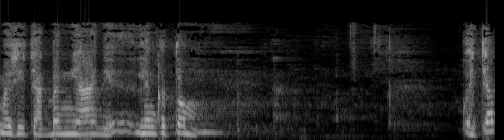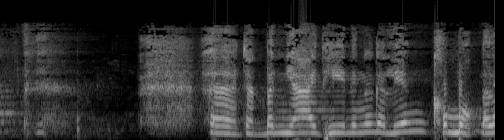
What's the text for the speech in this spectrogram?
ไม่ใช่จัดบรรยายเนี่ยเลี้ยงก็ต้มก๋วยจับ จัดบรรยายทีหนึ่งแล้วก็เลี้ยงขมกอะไร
